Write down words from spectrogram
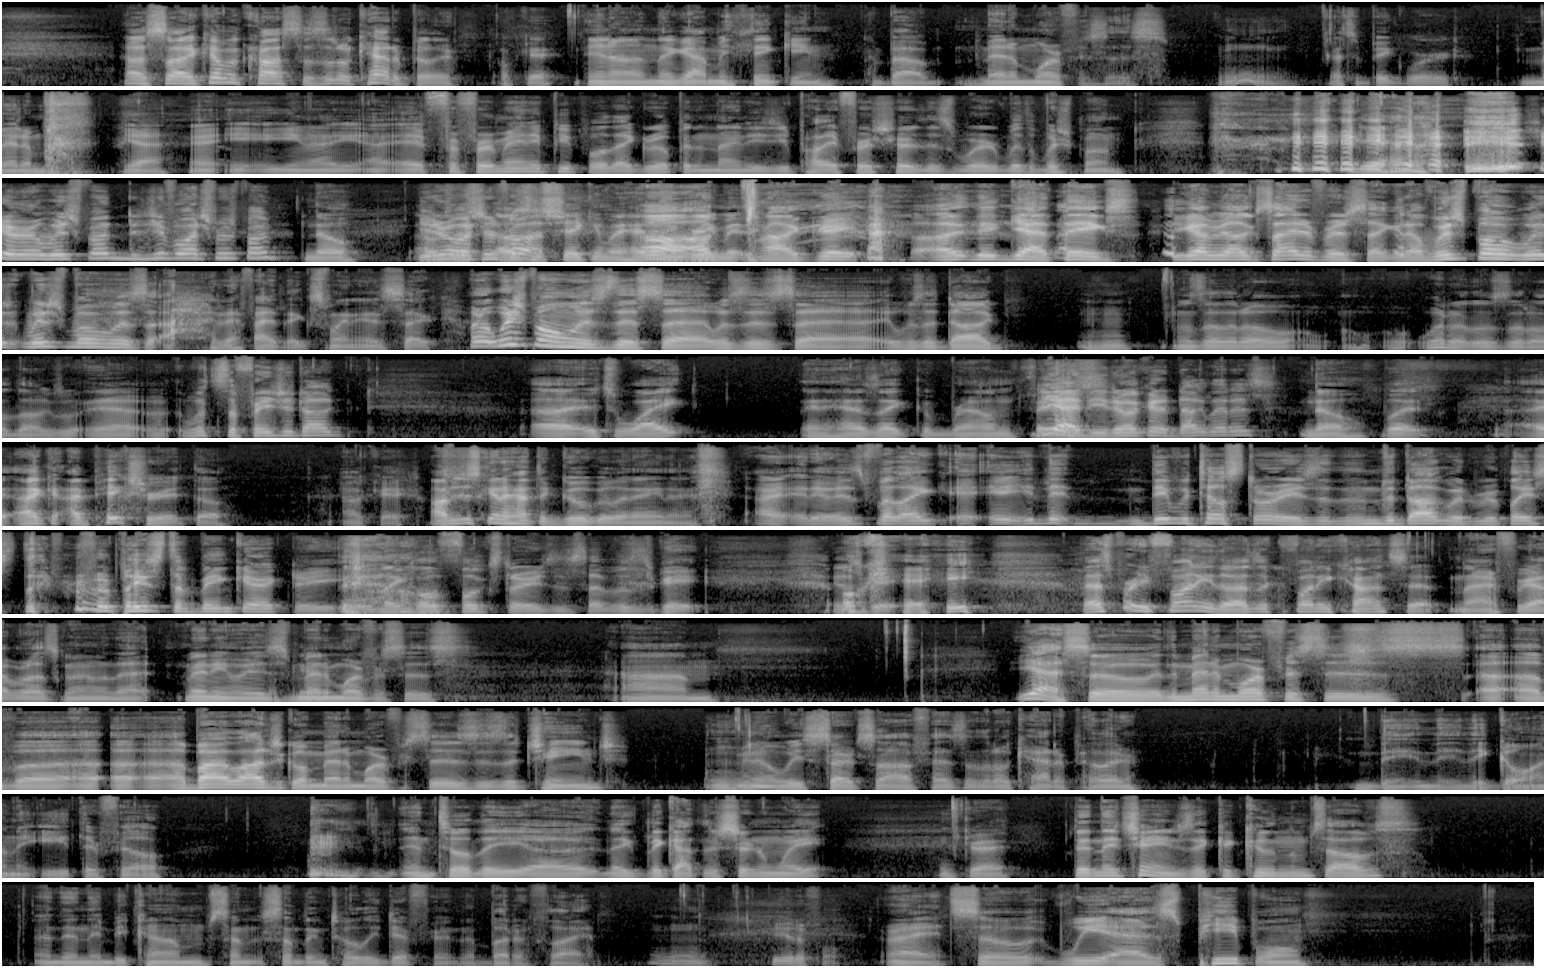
Oh, so I come across this little caterpillar, Okay. you know, and they got me thinking about metamorphosis. Mm, that's a big word. Metam, yeah, uh, you know, uh, for for many people that grew up in the '90s, you probably first heard this word with Wishbone. Yeah. you ever Wishbone? Did you ever watch Wishbone? No, You was, what just, I was just shaking my head Oh, in agreement. oh, great. Uh, yeah, thanks. You got me all excited for a second. Uh, Wishbone, Wish, Wishbone was. Uh, if I had to explain it, it sucks. Well, Wishbone was this. Uh, was this? Uh, it was a dog. Mhm. It was a little. What are those little dogs? Yeah. What's the Frasier dog? Uh, it's white and it has like a brown face. Yeah. Do you know what kind of dog that is? No, but I, I, I picture it though. Okay. I'm just gonna have to Google it, ain't I? All right. Anyways, but like it, it, they- would tell stories, and then the dog would replace the, replace the main character in like old folk stories and stuff. It was great. It was great. Okay, that's pretty funny though. That's a funny concept. No, I forgot where I was going on with that. Anyways, metamorphosis. Um, yeah, so the metamorphosis uh, of a, a, a biological metamorphosis is a change. You know, we starts off as a little caterpillar. They they, they go on to eat their fill until they uh they, they got their certain weight. Okay. Then they change. They cocoon themselves, and then they become some something totally different. A butterfly. Mm, beautiful. Right. So we as people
